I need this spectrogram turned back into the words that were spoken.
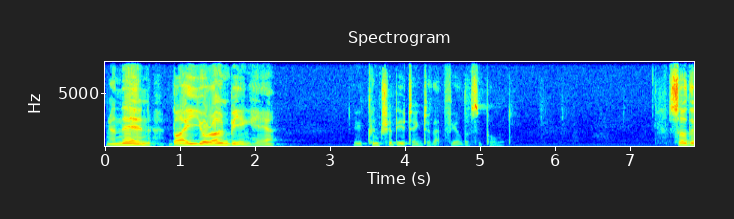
And then, by your own being here, you're contributing to that field of support. So the,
